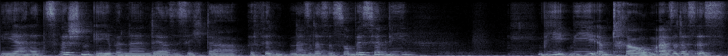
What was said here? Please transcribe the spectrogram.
wie eine Zwischenebene, in der sie sich da befinden. Also das ist so ein bisschen wie, wie, wie im Traum. Also das ist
